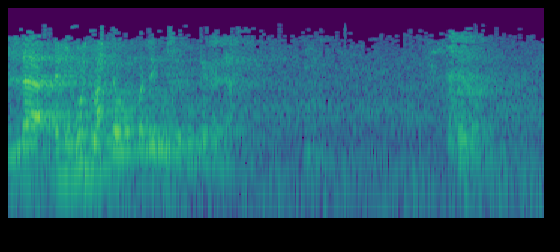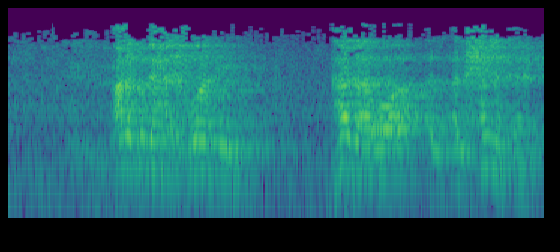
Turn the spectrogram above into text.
لا اليهود وحدهم هم اللي يصيبوا قردة على كل حال إخواني هذا هو الحل الثاني.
